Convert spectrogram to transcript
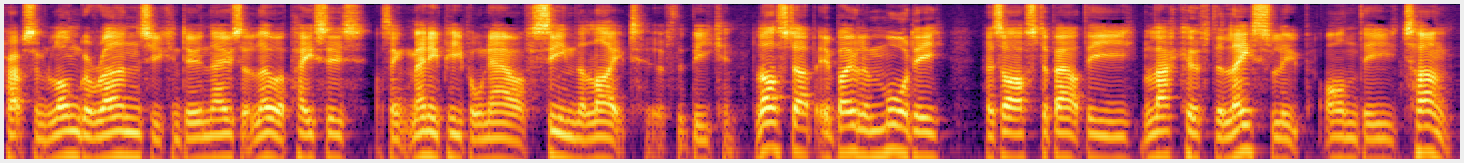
Perhaps some longer runs you can do in those at lower paces. I think many people now have seen the light of the Beacon. Last up, Ebola Mordi has asked about the lack of the lace loop on the tongue.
